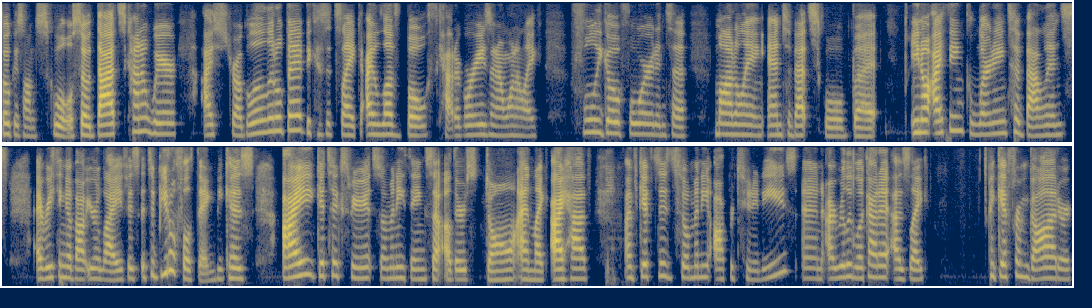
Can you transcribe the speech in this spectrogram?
focus on school. So that's kind of where I struggle a little bit because it's like I love both categories and I want to like fully go forward into modeling and to vet school, but you know i think learning to balance everything about your life is it's a beautiful thing because i get to experience so many things that others don't and like i have i've gifted so many opportunities and i really look at it as like a gift from god or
